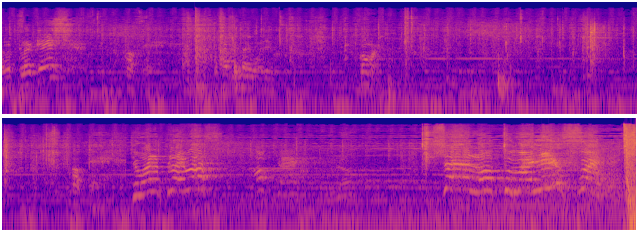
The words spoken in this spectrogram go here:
wanna plug this? Okay. I have a play with you. Come on. Okay. Do you wanna play rough? Okay. No. Say hello to my little friend!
